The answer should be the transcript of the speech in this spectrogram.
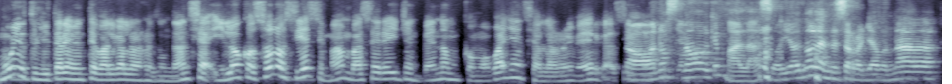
muy utilitariamente valga la redundancia. Y loco, solo si ese man va a ser Agent Venom, como váyanse a la reverga. No, no, no, qué malazo. no le han desarrollado nada.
